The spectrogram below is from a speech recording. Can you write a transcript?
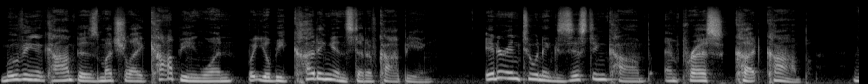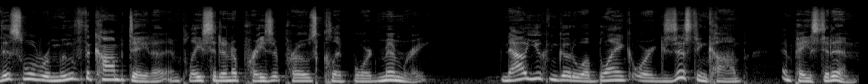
Moving a comp is much like copying one, but you'll be cutting instead of copying. Enter into an existing comp and press Cut Comp. This will remove the comp data and place it in Appraise-It Pro's clipboard memory. Now you can go to a blank or existing comp and paste it in.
